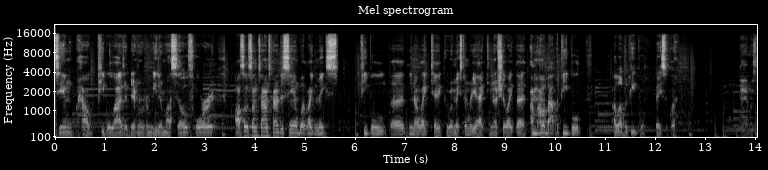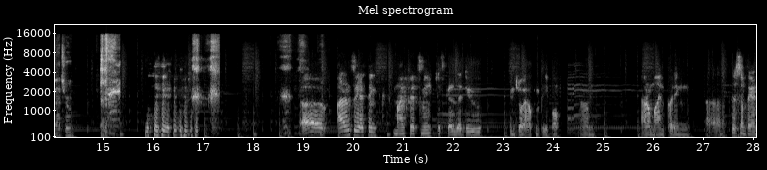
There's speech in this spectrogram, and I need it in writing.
seeing how people lives are different from either myself or also sometimes kind of just seeing what like makes people uh you know like tick or what makes them react you know shit like that i'm, I'm about the people i love the people basically Damn, is that true? uh, honestly, I think mine fits me just because I do enjoy helping people. Um, I don't mind putting. Uh, this is something I,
